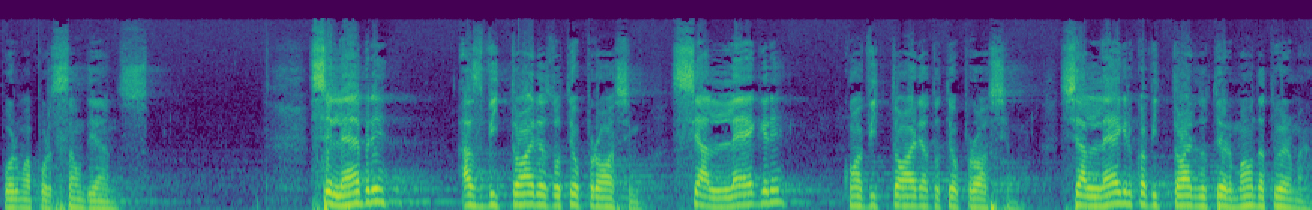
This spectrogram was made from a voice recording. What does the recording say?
por uma porção de anos. Celebre as vitórias do teu próximo. Se alegre com a vitória do teu próximo. Se alegre com a vitória do teu irmão, da tua irmã.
